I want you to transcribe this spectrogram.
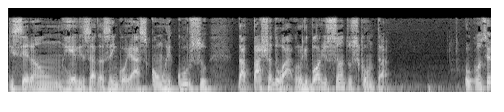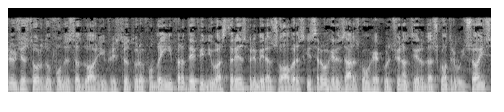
que serão realizadas em Goiás com recurso da taxa do agro. O Libório Santos conta. O Conselho Gestor do Fundo Estadual de Infraestrutura Fundo Infra definiu as três primeiras obras que serão realizadas com o recurso financeiro das contribuições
